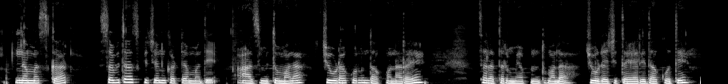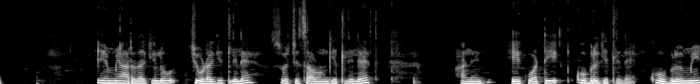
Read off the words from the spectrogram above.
नमस्कार. सविताज किचन कट्ट्यामध्ये आज मी तुम्हाला चिवडा करून दाखवणार आहे. चला तर मी आपण तुम्हाला चिवड्याची तयारी दाखवते. हे मी अर्धा किलो चिवडा घेतलेला आहे. स्वच्छ चाळून घेतलेले आहेत. आणि एक वाटी खोबरं घेतलेलं आहे. खोबरं मी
